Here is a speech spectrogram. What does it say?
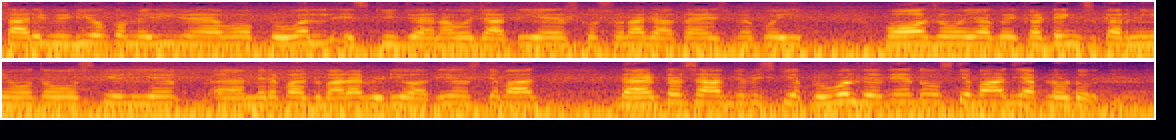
सारी वीडियो को मेरी जो है वो अप्रूवल इसकी जो है ना वो जाती है, इसको सुना जाता है। इसमें कोई पॉज हो या कोई कटिंग्स करनी हो तो उसके लिए मेरे पास दोबारा वीडियो आती है। उसके बाद डायरेक्टर साहब जब इसकी अप्रूवल देते हैं तो उसके बाद ये अपलोड होती है।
